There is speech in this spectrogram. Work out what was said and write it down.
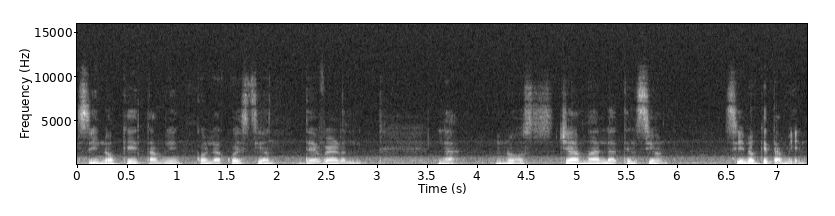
sino que también con la cuestión de verla nos llama la atención, sino que también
